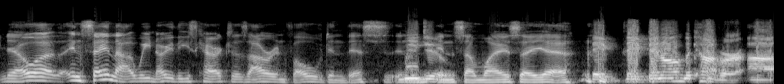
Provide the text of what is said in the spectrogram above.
Yeah, well, in saying that, we know these characters are involved in this in, We do. in some way, so yeah. they've they've been on the cover. Uh,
